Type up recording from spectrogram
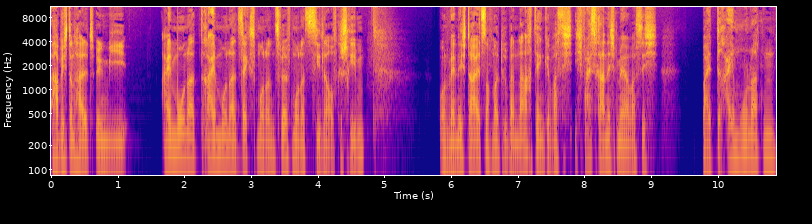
habe ich dann halt irgendwie ein Monat, drei Monat, sechs Monat und zwölf Monatsziele aufgeschrieben. Und wenn ich da jetzt nochmal drüber nachdenke, was ich, ich weiß gar nicht mehr, was ich bei drei Monaten,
